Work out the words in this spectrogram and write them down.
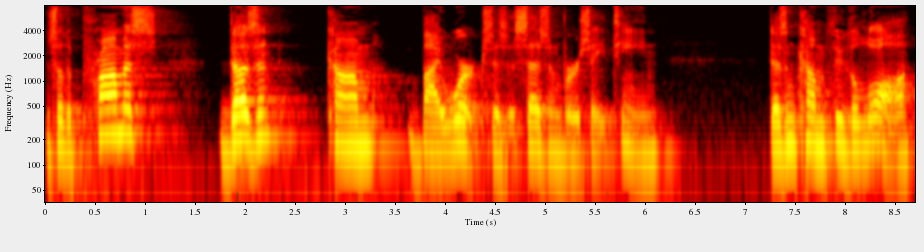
And so the promise doesn't come by works, as it says in verse 18. Doesn't come through the law,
